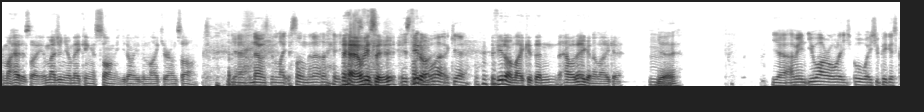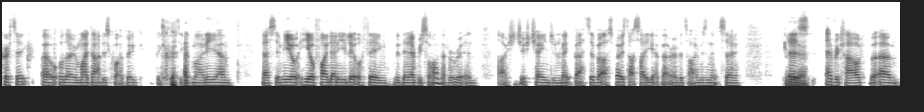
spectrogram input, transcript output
in my head. It's like imagine you're making a song and you don't even like your own song. Yeah, no one's going to like your song, then are they? Yeah, So obviously. it's if not you going to don't work. Yeah. if you don't like it, then how are they gonna like it? Mm. yeah, Yeah, I mean, you are always always your biggest critic. Uh, although my dad is quite a big big critic of mine. He um, bless him, he'll he'll find any little thing within every song I've ever written that I should just change and make better. But I suppose that's how you get better over time, isn't it? So there's every cloud, but um,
